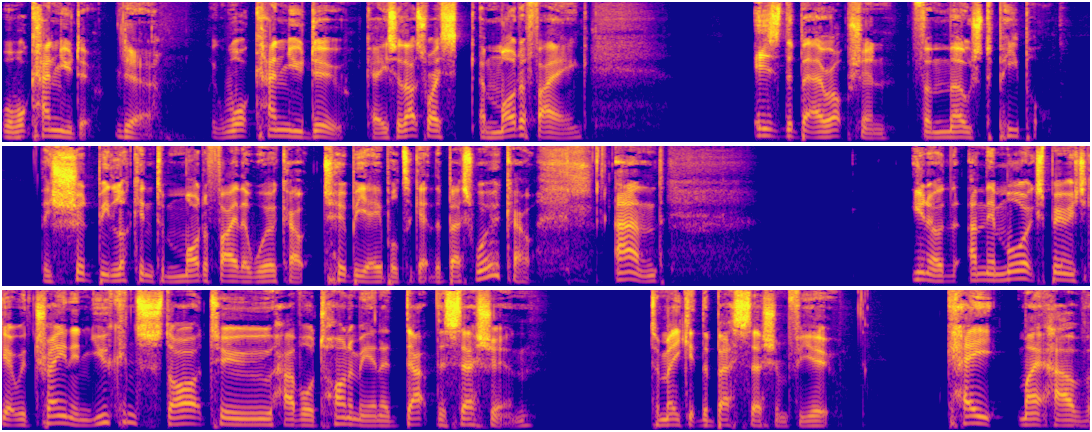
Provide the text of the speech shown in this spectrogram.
Well, what can you do? Yeah. Like, what can you do? Okay, so that's why uh, modifying is the better option for most people. They should be looking to modify their workout to be able to get the best workout. And, you know, and the more experience you get with training, you can start to have autonomy and adapt the session to make it the best session for you. Kate might have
